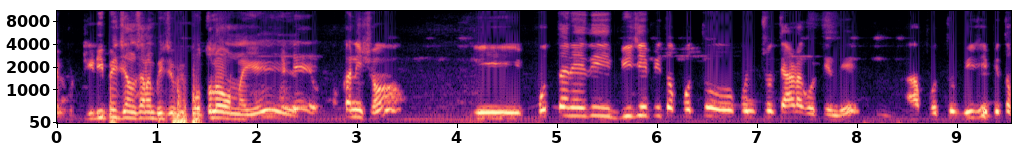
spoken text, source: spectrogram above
ఇప్పుడు టీడీపీ జనసేన బీజేపీ పొత్తులో ఉన్నాయి. అంటే ఒక్క నిమిషం. ఈ పొత్తు అనేది బీజేపీతో పొత్తు కొంచెం తేడా కొట్టింది. ఆ పొత్తు బీజేపీతో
